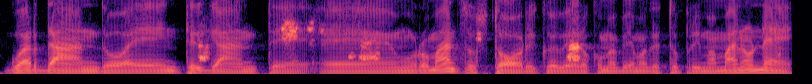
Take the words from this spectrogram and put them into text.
guardando è intrigante, è un romanzo storico, è vero, come abbiamo detto prima, ma non è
